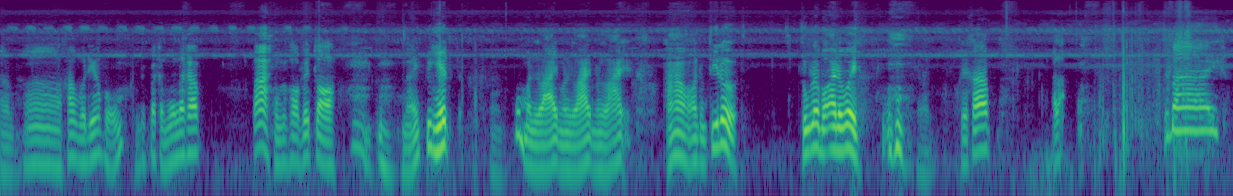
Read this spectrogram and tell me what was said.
ครับอ่าครับสวัสดีครับผมเดี๋ยวไปกับน้องนะครับป้าผมไปพอไปต่ออืมไหนพี่เฮ็ดโอ้มันร้ายมันร้ายมันร้ายอ้าวเอาถึงที่เลยสุกแล้วบอกไอ้เลยเว้ยโอเคครับเอาละบ๊ายบาย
